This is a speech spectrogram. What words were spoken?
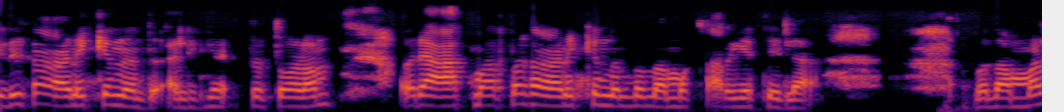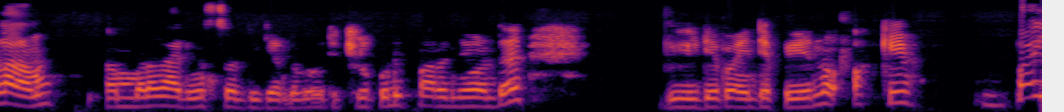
ഇത് കാണിക്കുന്നുണ്ട് അല്ലെങ്കിൽ എത്രത്തോളം ഒരു ആത്മാർത്ഥ കാണിക്കുന്നുണ്ട് നമുക്കറിയത്തില്ല. അപ്പൊ നമ്മളാണ് നമ്മുടെ കാര്യങ്ങൾ ശ്രദ്ധിക്കേണ്ടത്. ഒരിക്കൽ കൂടി പറഞ്ഞുകൊണ്ട് വീഡിയോ മൈൻഡപ്പ് ചെയ്യുന്നു. ഓക്കെ ബൈ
